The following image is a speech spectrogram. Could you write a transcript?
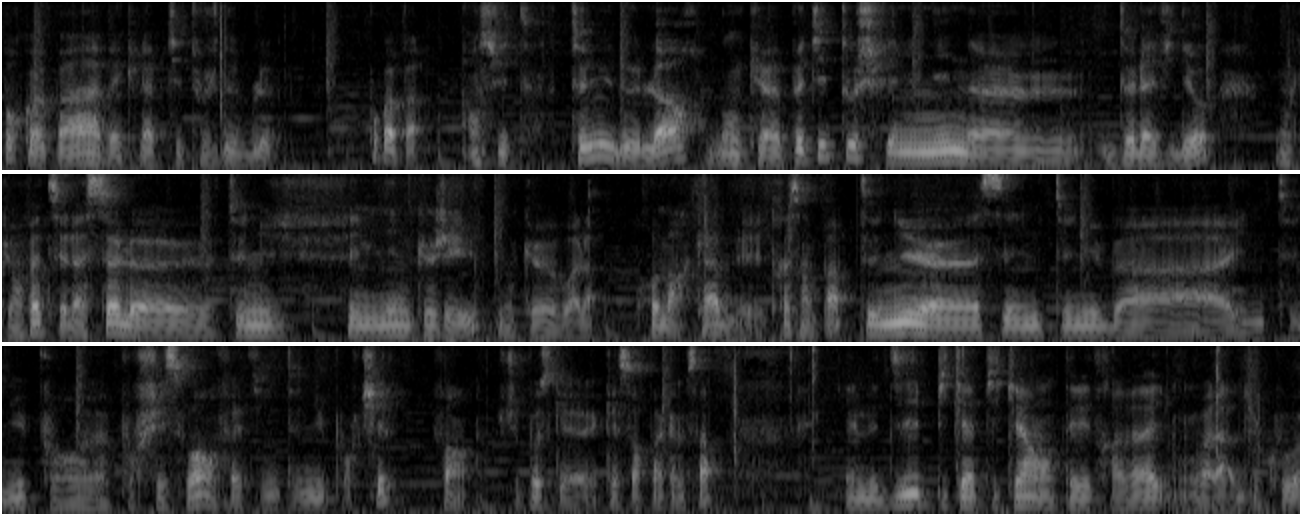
pourquoi pas avec la petite touche de bleu. Pourquoi pas. Ensuite, tenue de l'or, donc euh, petite touche féminine euh, de la vidéo. Donc en fait c'est la seule euh, tenue féminine que j'ai eue, donc voilà, remarquable et très sympa. Tenue, c'est une tenue, bah, une tenue pour, pour chez soi en fait, une tenue pour chill. Enfin, je suppose qu'elle sort pas comme ça. Elle me dit Pika Pika en télétravail. Voilà, du coup,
